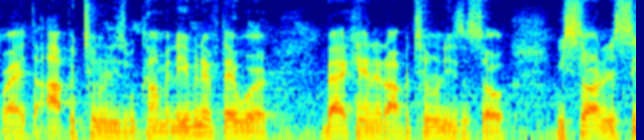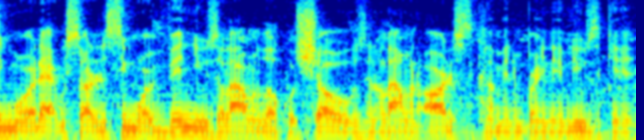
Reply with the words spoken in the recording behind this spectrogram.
right, the opportunities were coming, even if they were backhanded opportunities. And so we started to see more of that. We started to see more venues allowing local shows and allowing artists to come in and bring their music in.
